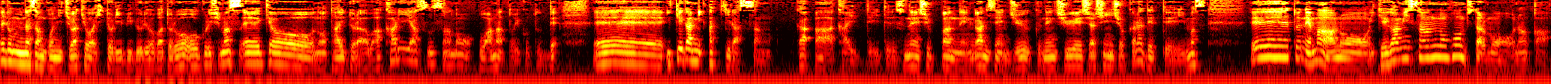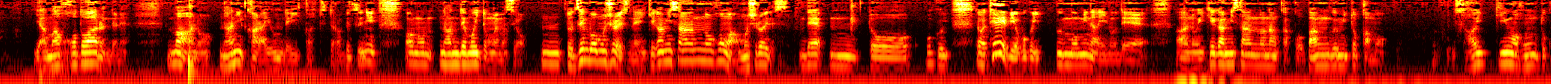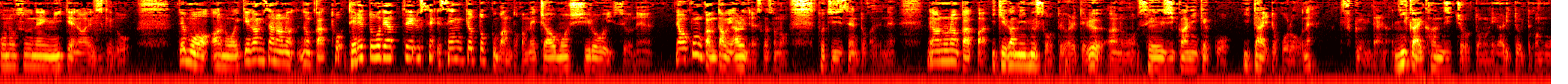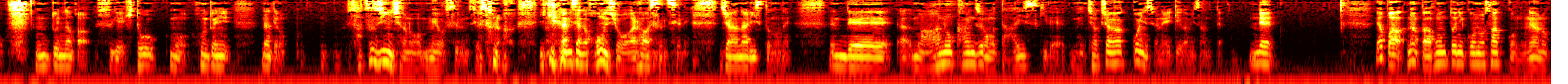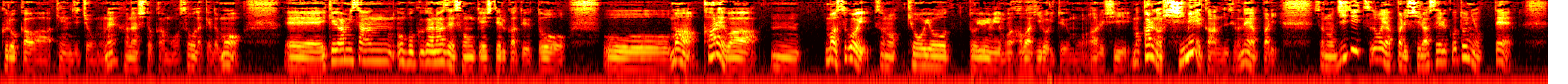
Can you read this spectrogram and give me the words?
はい、どうも皆さんこんにちは。今日は一人ビブリオバトルをお送りします。えー、今日のタイトルは分かりやすさの罠ということで、えー、池上彰さんが書いていてですね、出版年が2019年集英写真書から出ています。えーとね、まああの、池上さんの本って言ったらもうなんか山ほどあるんでね、まあ、あの、何から読んでいいかって言ったら別に、あの、何でもいいと思いますよ。うんと、全部面白いですね。池上さんの本は面白いです。で、うんと、僕、だからテレビを僕1分も見ないので、あの、池上さんのなんかこう番組とかも、最近はほんとこの数年見てないですけど、でも、あの、池上さんのあの、なんか、テレ東でやってる選挙特番とかめっちゃ面白いですよね。いや、今回も多分やるんじゃないですか、その、都知事選とかでね。で、あのなんかやっぱ池上無双と言われてる、あの、政治家に結構痛いところをね、つくみたいな。二階幹事長とのやりとりとかも、本当になんかすげえ人を、もう本当に、なんていうの、殺人者の目をするんですよ。その、池上さんが本性を表すんですよね。ジャーナリストのね。で、あまあ、あの感じがもう大好きで、めちゃくちゃかっこいいんですよね、池上さんって。で、やっぱなんか本当にこの昨今のね、あの黒川検事長のね、話とかもそうだけども、えー、池上さんを僕がなぜ尊敬してるかというと、おまあ彼は、うん、まあすごい、その教養という意味でも幅広いというのもあるし、まあ彼の使命感ですよね、やっぱり。その事実をやっぱり知らせることによって、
